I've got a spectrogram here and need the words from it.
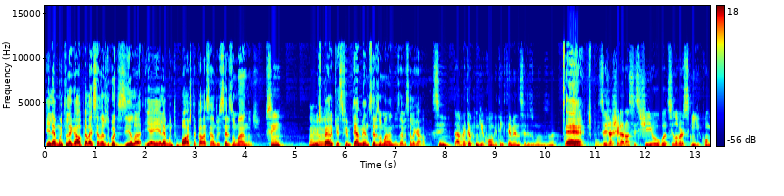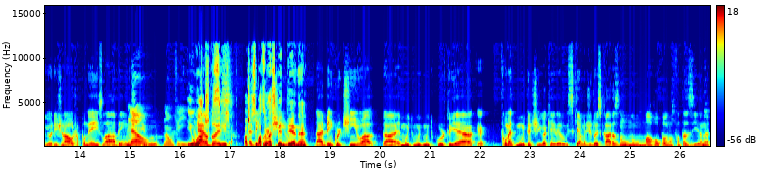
ele é muito legal pelas cenas do Godzilla, e aí ele é muito bosta pela cena dos seres humanos. Sim. Uhum. Eu espero que esse filme tenha menos seres humanos, aí vai ser legal. Sim. Tá, vai ter o King Kong, tem que ter menos seres humanos, né? É, tipo, Vocês já chegaram a assistir o Godzilla vs King Kong original, japonês, lá, bem Não, antigo? não vi. eu É, acho o que dois- sim. Acho é que isso passou no curtinho. SBT, né? Ah, é bem curtinho, ah, ah, é muito, muito, muito curto e é, é- como é muito antigo, é aquele esquema de dois caras num- numa roupa, numa fantasia, né?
